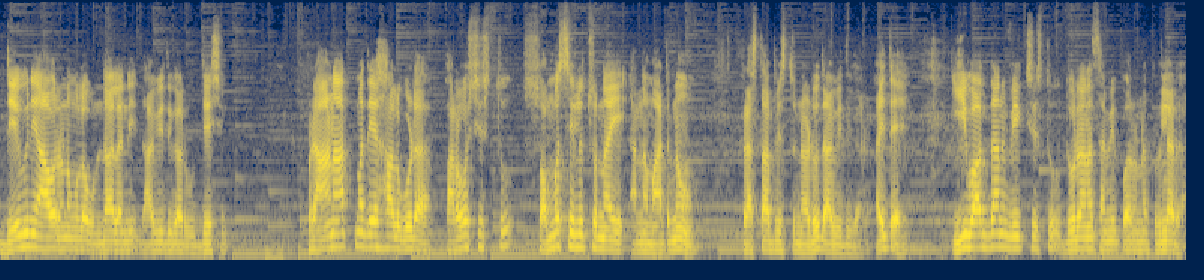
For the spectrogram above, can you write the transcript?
దేవుని ఆవరణములో ఉండాలని దావీదు గారి ఉద్దేశం. ప్రాణాత్మ దేహాలు కూడా పరవశిస్తూ సొమ్మసిల్లుచున్నాయి అన్న మాటను ప్రస్తాపిస్తున్నాడు దావీదు గారు. అయితే ఈ వాగ్దానం వీక్షిస్తూ దూరాన సమీపంలో ఉన్న పిల్లరా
